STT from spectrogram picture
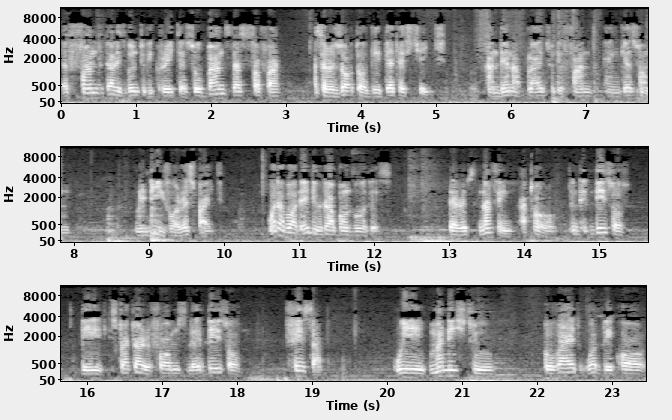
a fund that is going to be created. So banks that suffer as a result of the debt exchange can then apply to the fund and get some relief or respite. What about the individual bondholders? There is nothing at all. In the days of the structural reforms, the days of FinSAP, we managed to provide what they call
